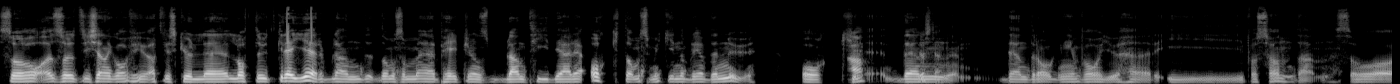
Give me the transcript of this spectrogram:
så, så tillkännagav vi ju att vi skulle lotta ut grejer bland de som är Patreons bland tidigare och de som gick in och blev det nu. Och Ja, den, den dragningen var ju här i, på söndagen. Så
